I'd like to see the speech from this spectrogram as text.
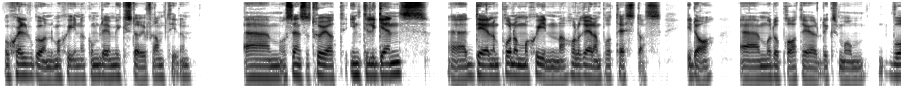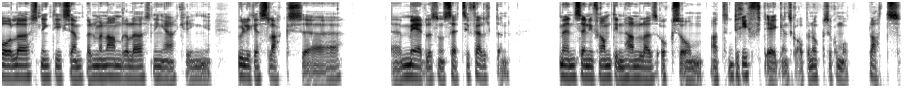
och självgående maskiner kommer bli mycket större i framtiden. Ehm, och sen så tror jag att intelligensdelen eh, på de maskinerna håller redan på att testas idag. Um, och då pratar jag liksom om vår lösning till exempel, men andra lösningar kring olika slags uh, medel som sätts i fälten. Men sen i framtiden handlar det också om att driftegenskapen också kommer på plats.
